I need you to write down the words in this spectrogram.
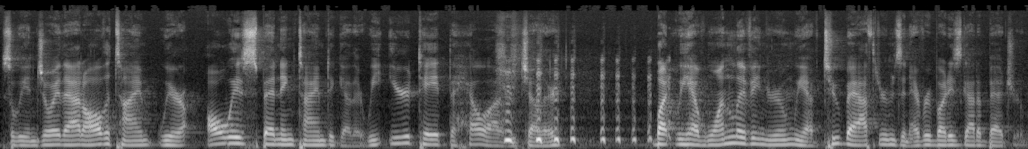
so we enjoy that all the time. We are always spending time together. We irritate the hell out of each other, but we have one living room, we have two bathrooms, and everybody's got a bedroom.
